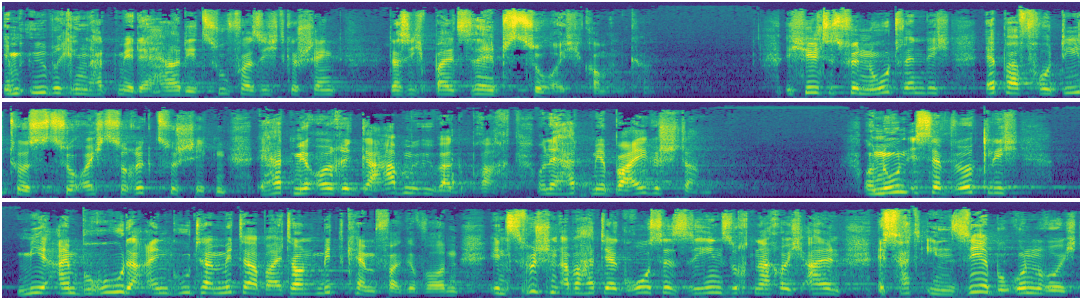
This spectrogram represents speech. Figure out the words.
Im Übrigen hat mir der Herr die Zuversicht geschenkt, dass ich bald selbst zu euch kommen kann. Ich hielt es für notwendig, Epaphroditus zu euch zurückzuschicken. Er hat mir eure Gaben übergebracht und er hat mir beigestanden. Und nun ist er wirklich mir ein Bruder, ein guter Mitarbeiter und Mitkämpfer geworden. Inzwischen aber hat er große Sehnsucht nach euch allen. Es hat ihn sehr beunruhigt,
